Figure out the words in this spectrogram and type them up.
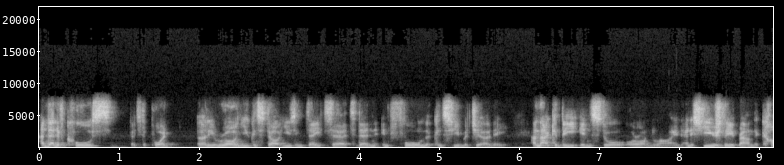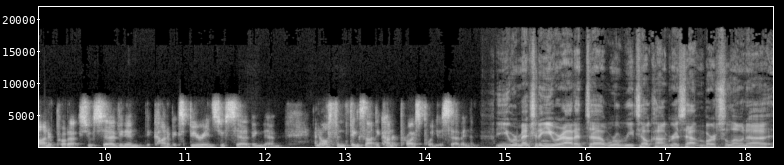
And then, of course, to the point earlier on, you can start using data to then inform the consumer journey. And that could be in store or online. And it's usually around the kind of products you're serving them, the kind of experience you're serving them, and often things like the kind of price point you're serving them. You were mentioning you were out at uh, World Retail Congress out in Barcelona.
